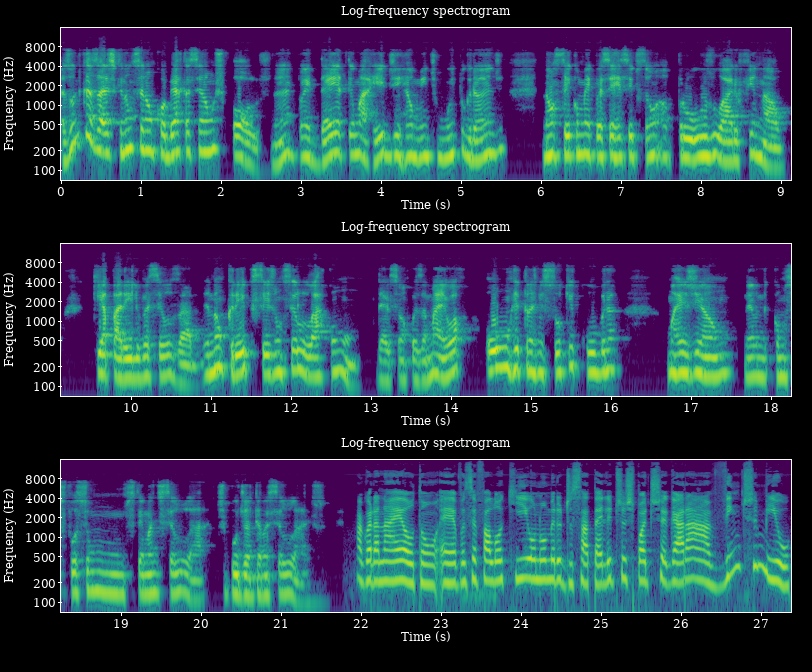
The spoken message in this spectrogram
As únicas áreas que não serão cobertas serão os polos, né? Então a ideia é ter uma rede realmente muito grande, não sei como é que vai ser a recepção para o usuário final, que aparelho vai ser usado. Eu não creio que seja um celular comum, deve ser uma coisa maior ou um retransmissor que cubra uma região, né, como se fosse um sistema de celular, tipo de antenas celulares. Agora, Naelton, é, você falou que o número de satélites pode chegar a 20 mil.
